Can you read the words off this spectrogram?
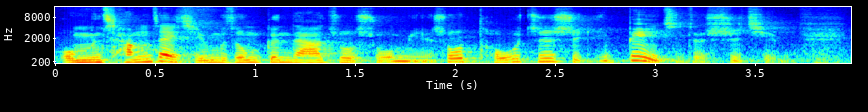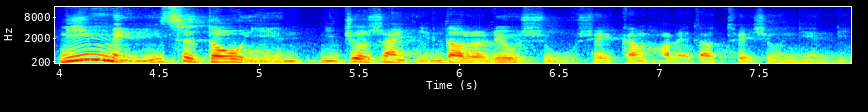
我们常在节目中跟大家做说明，说投资是一辈子的事情。你每一次都赢，你就算赢到了六十五岁，刚好来到退休年龄，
